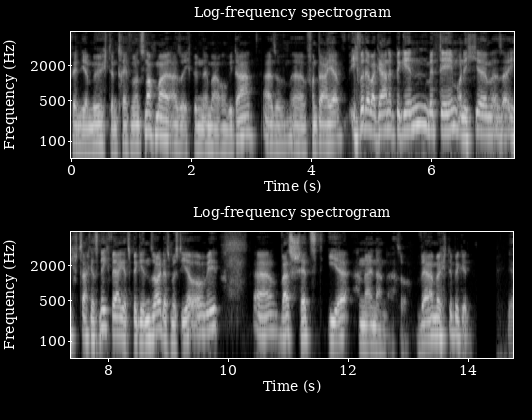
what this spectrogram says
wenn ihr mögt, dann treffen wir uns nochmal. Also ich bin immer irgendwie da. Also äh, von daher, ich würde aber gerne beginnen mit dem, und ich, äh, ich sage jetzt nicht, wer jetzt beginnen soll, das müsst ihr irgendwie. Äh, was schätzt ihr aneinander? So, wer möchte beginnen? Ja,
